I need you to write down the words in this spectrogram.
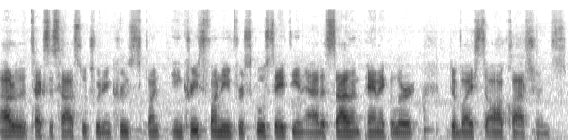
out of the Texas House, which would increase fun, increase funding for school safety and add a silent panic alert device to all classrooms.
